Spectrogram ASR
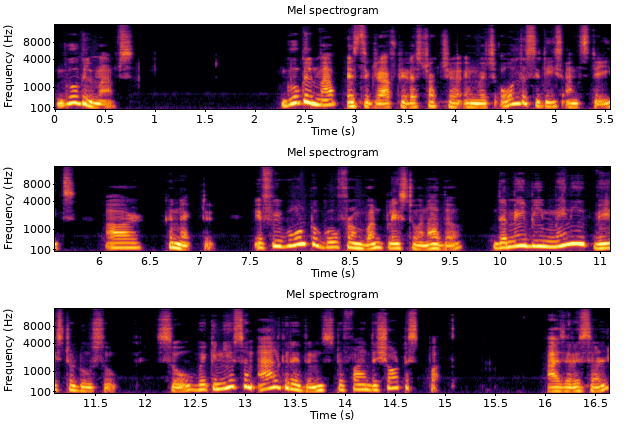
Google Maps. Google Map is the graph data structure in which all the cities and states are connected. If we want to go from one place to another, there may be many ways to do so. So we can use some algorithms to find the shortest path. As a result,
